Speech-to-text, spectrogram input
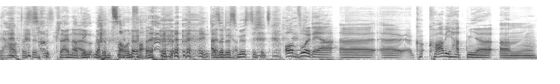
Ja, ob das jetzt So ein kleiner Wink mit dem Zaunfall. Also das müsste ich jetzt. Obwohl der äh, äh, Co- Corby hat mir ähm,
